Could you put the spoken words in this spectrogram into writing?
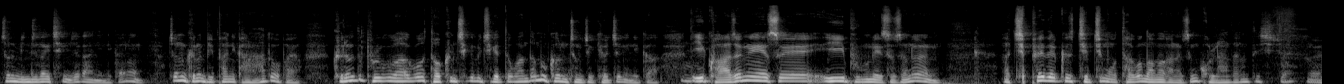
저는 민주당의 책임자가 아니니까는 저는 그런 비판이 가능하다고 봐요. 그럼에도 불구하고 더 큰 책임을 지겠다고 한다면 그건 정책 결정이니까. 이 과정에서의 이 부분에 있어서는 아, 짚어야 될 것을 짚지 못하고 넘어가는 것은 곤란하다는 뜻이죠. 네.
